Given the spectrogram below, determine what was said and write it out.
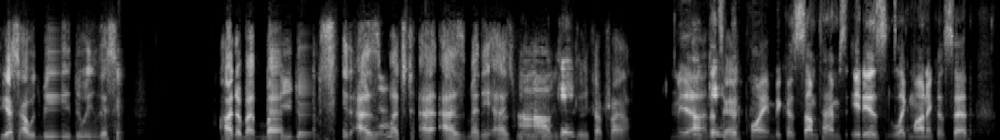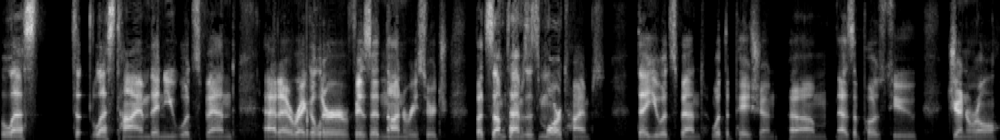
Yes, I would be doing the same. I know, but but you don't see it as No? much uh, as many as we Ah, you're doing okay. the clinical trial. Yeah, that's a good point because sometimes it is like Monica said, less t- less time than you would spend at a regular visit, non-research, but sometimes it's more times that you would spend with the patient um, as opposed to general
